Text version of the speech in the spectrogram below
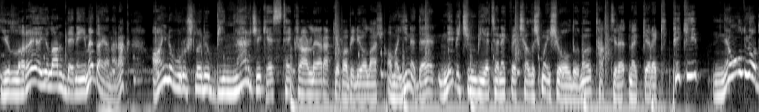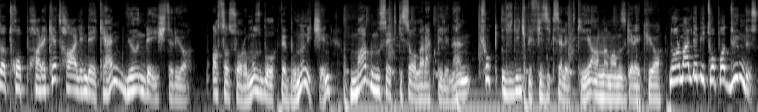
yıllara yayılan deneyime dayanarak aynı vuruşları binlerce kez tekrarlayarak yapabiliyorlar. Ama yine de ne biçim bir yetenek ve çalışma işi olduğunu takdir etmek gerek. Peki ne oluyor da top hareket halindeyken yön değiştiriyor? Asıl sorumuz bu ve bunun için Magnus etkisi olarak bilinen çok ilginç bir fiziksel etkiyi anlamamız gerekiyor. Normalde bir topa dümdüz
